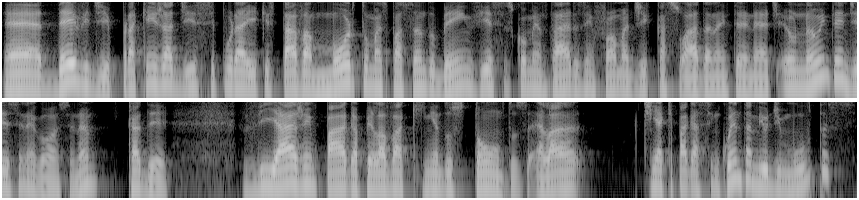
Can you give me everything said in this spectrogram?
É, David, para quem já disse por aí que estava morto, mas passando bem, vi esses comentários em forma de caçoada na internet. Eu não entendi esse negócio, né? Cadê? Viagem paga pela vaquinha dos tontos. Ela tinha que pagar 50 mil de multas,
